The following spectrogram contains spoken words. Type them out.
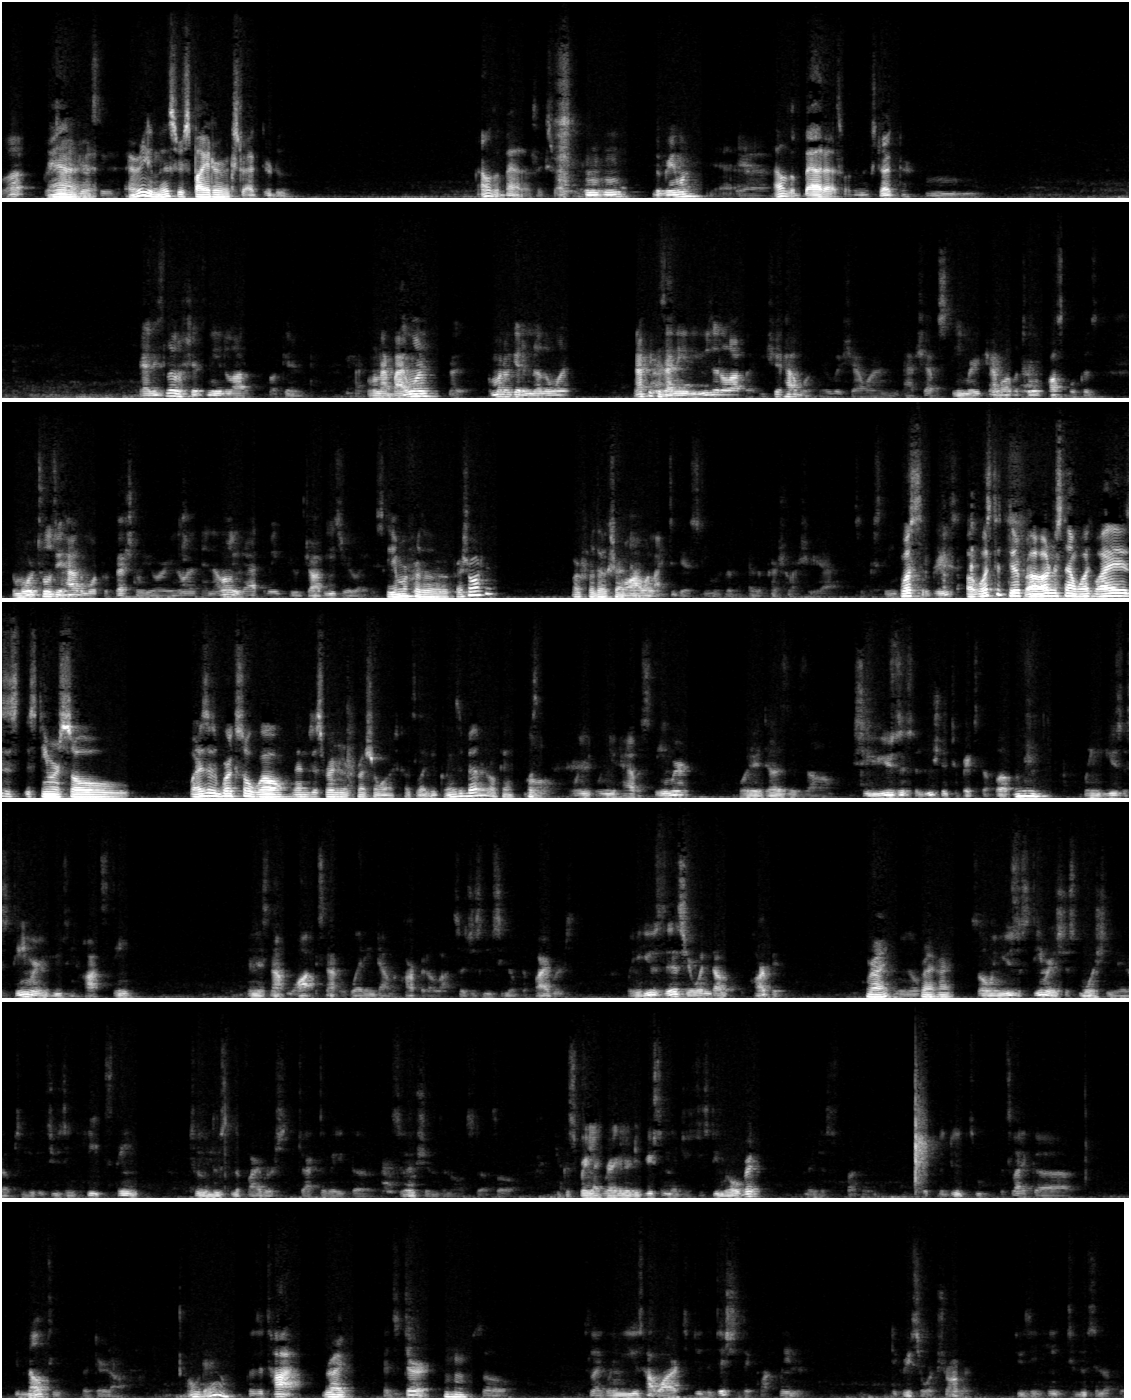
Like fuck. Yeah. I really miss your spider extractor, dude. That was a badass extractor. Mm-hmm. The green one. Yeah. Yeah. That was a badass fucking extractor. Mhm. Yeah, these little shits need a lot of fucking. When I buy one, I'm gonna get another one. Not because I need to use it a lot, but you should have one. Everybody should have one. You should have a steamer. You should have all the tools possible because the more tools you have, the more professional you are. You know, and not only that, to make your job easier. Like, Steamer for the pressure washer? Or for the extractor? well, I would like to get a steamer for, as a pressure washer. What's- degrees? Uh, what's the difference? I don't understand why. Why is the steamer so? Why does it work so well than just regular pressure wash? Cause like it cleans it better. Okay. Well, when you, when you have a steamer, what it does is um, so you use a solution to break stuff up. When you use a steamer, you're using hot steam, and it's not wa- it's not wetting down the carpet a lot, so it's just loosening up the fibers. When you use this, you're wetting down the carpet. right. You know. Right. Right. So when you use a steamer, it's just moistening it up. To, it's using heat, steam, to loosen the fibers, to activate the solutions and all that stuff. So you could spray like regular degreaser and then just, just steamer over it, and then just fucking the. It's like uh, you're melting the dirt off Oh damn. because it's hot. Right. It's dirt. Mm-hmm. So it's like when you use hot water to do the dishes, they come out cleaner. Degreaser works stronger. Using heat to loosen up the.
